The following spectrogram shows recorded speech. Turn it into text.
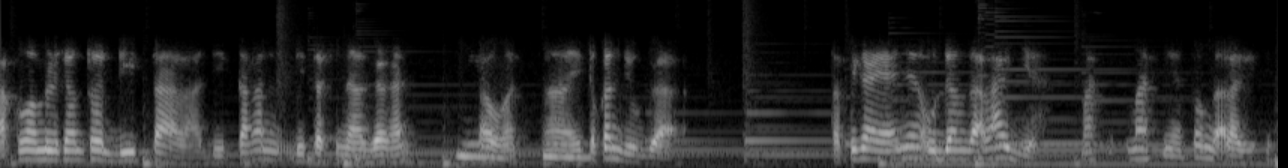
Aku ngambil contoh Dita lah, Dita kan Dita Sinaga kan, tahu kan? Nah Hmm. itu kan juga, tapi kayaknya udah nggak lagi ya, mas masnya tuh nggak lagi sih.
